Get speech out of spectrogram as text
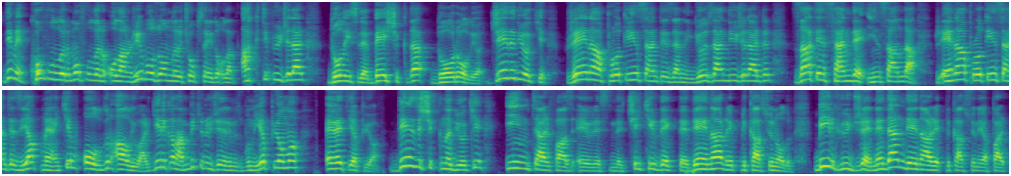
Değil mi? Kofulları mofulları olan ribozomları çok sayıda olan aktif hücreler dolayısıyla B şıkkı da doğru oluyor. C'de diyor ki RNA protein sentezlerinin gözlendiği hücrelerdir. Zaten sende insanda RNA protein sentezi yapmayan kim? Olgun al yuvar. Geri kalan bütün hücrelerimiz bunu yapıyor mu? Evet yapıyor. Denizli şıkkında diyor ki interfaz evresinde çekirdekte DNA replikasyonu olur. Bir hücre neden DNA replikasyonu yapar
